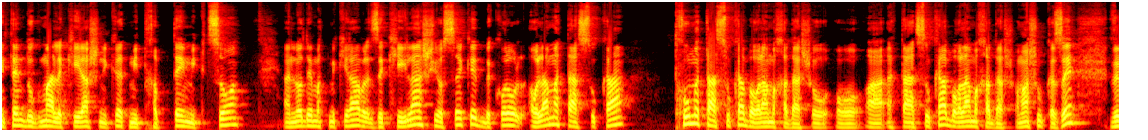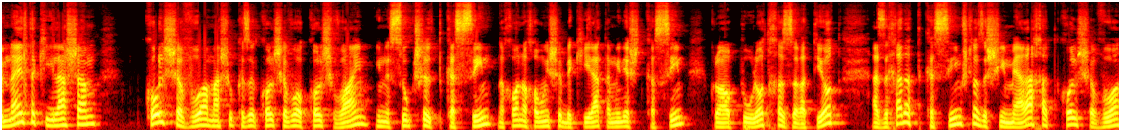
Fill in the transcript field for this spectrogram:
אתן דוגמה לקהילה שנקראת מתחבטי מקצוע, אני לא יודע אם את מכירה, אבל זו קהילה שהיא עוסקת בכל עולם התעסוקה, תחום התעסוקה בעולם החדש, או, או התעסוקה בעולם החדש, או משהו כזה, ומנהל את הקהילה שם כל שבוע משהו כזה כל שבוע כל שבועיים הנה סוג של טקסים נכון? אנחנו אומרים שבקהילה תמיד יש טקסים כלומר פעולות חזרתיות אז אחד הטקסים שלה זה שהיא מארחת כל שבוע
